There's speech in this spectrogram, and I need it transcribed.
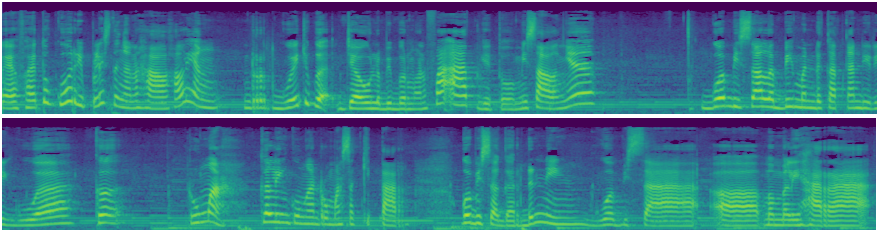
WFH itu gue replace dengan hal-hal yang menurut gue juga jauh lebih bermanfaat gitu. Misalnya gue bisa lebih mendekatkan diri gue ke rumah ke lingkungan rumah sekitar. Gue bisa gardening gue bisa uh, memelihara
